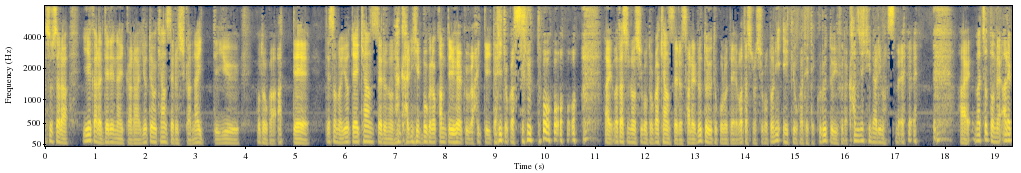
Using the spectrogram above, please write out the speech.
そしたら、家から出れないから予定をキャンセルしかないっていうことがあって、で、その予定キャンセルの中に 僕の鑑定予約が入っていたりとかすると はい、私の仕事がキャンセルされるというところで、私の仕事に影響が出てくるというふうな感じになりますね はい。まあちょっとね、あれ、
